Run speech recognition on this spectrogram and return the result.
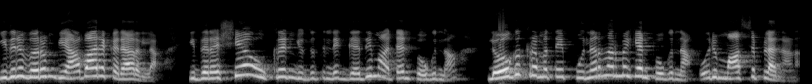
ഇതൊരു വെറും വ്യാപാര കരാറല്ല. ഇത് റഷ്യ ഉക്രൈൻ യുദ്ധത്തിന്റെ ഗതി മാറ്റാൻ പോകുന്ന ലോകക്രമത്തെ പുനർനിർമ്മിക്കാൻ പോകുന്ന ഒരു മാസ്റ്റർ പ്ലാൻ ആണ്.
